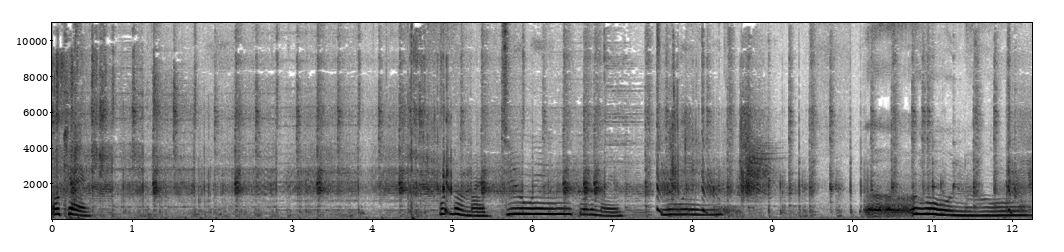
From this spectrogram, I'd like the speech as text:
Okay. What am I doing? What am I doing? Oh no.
